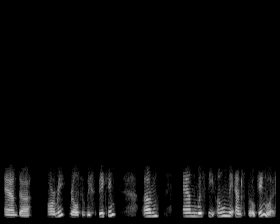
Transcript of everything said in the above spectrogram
and uh, army, relatively speaking, um, and was the only and spoke English,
